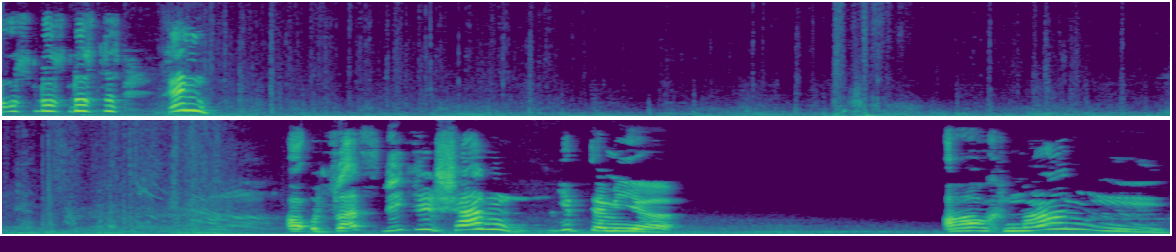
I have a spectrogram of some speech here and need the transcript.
Los, los, los, los! Renn! Oh, was? Wie viel Schaden gibt er mir? Ach, Mann!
